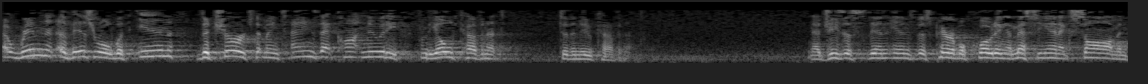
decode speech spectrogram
a remnant of Israel within the church that maintains that continuity from the old covenant to the new covenant. Now, Jesus then ends this parable quoting a messianic psalm, and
